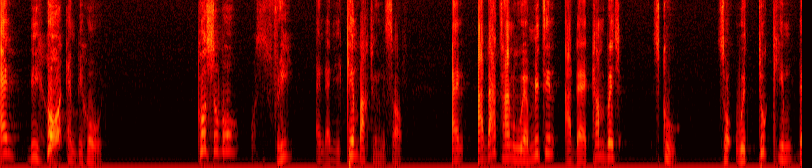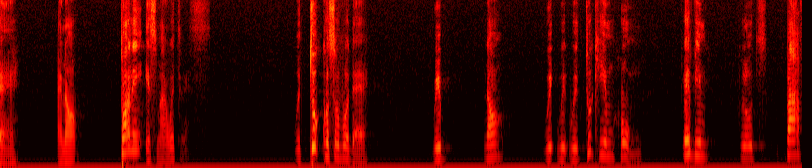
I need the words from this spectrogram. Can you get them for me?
and behold and behold, Kosovo was free, and then he came back to himself. And at that time we were meeting at the Cambridge school. So we took him there, and now Tony is my witness. We took Kosovo there. We no, we, we, we took him home, gave him clothes, bath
